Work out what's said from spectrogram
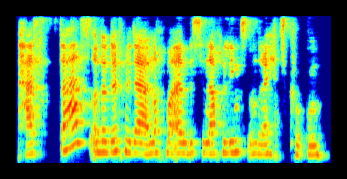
Passt das oder dürfen wir da noch mal ein bisschen nach links und rechts gucken?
